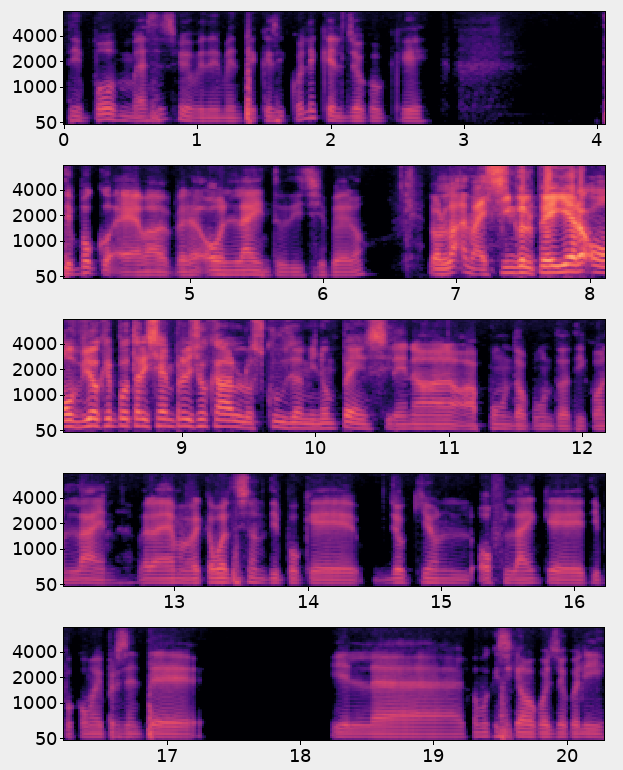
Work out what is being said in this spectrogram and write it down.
tipo, adesso mi viene in mente così, qual è che è il gioco che... Tipo, eh, vabbè, online tu dici, vero? L'online- ma è single player, ovvio che potrai sempre giocarlo, scusami, non pensi? Sì, no, no, appunto, appunto, dico online. Per- eh, Perché a volte sono tipo che giochi on- offline che tipo come hai presente il... eh, come che si chiama quel gioco lì?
